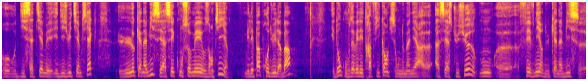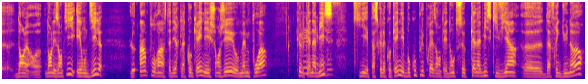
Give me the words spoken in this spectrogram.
au XVIIe et XVIIIe siècle. Le cannabis est assez consommé aux Antilles, mais il n'est pas produit là-bas. Et donc, vous avez des trafiquants qui sont de manière euh, assez astucieuse, ont euh, fait venir du cannabis dans, dans les Antilles et on deal le 1 pour 1, c'est-à-dire que la cocaïne est échangée au même poids que le Le cannabis, cannabis. Qui est, parce que la cocaïne est beaucoup plus présente. Et donc, ce cannabis qui vient euh, d'Afrique du Nord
